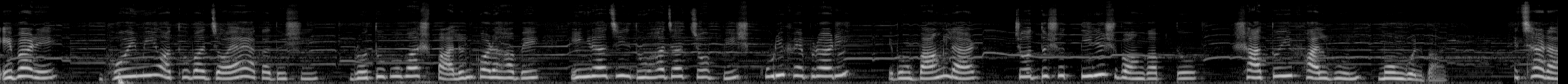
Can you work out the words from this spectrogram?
এবারে ভৈমী অথবা জয়া একাদশী ব্রত উপবাস পালন করা হবে ইংরাজি দু হাজার চব্বিশ কুড়ি ফেব্রুয়ারি এবং বাংলার চোদ্দোশো তিরিশ বঙ্গাব্দ সাতই ফাল্গুন মঙ্গলবার। এছাড়া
